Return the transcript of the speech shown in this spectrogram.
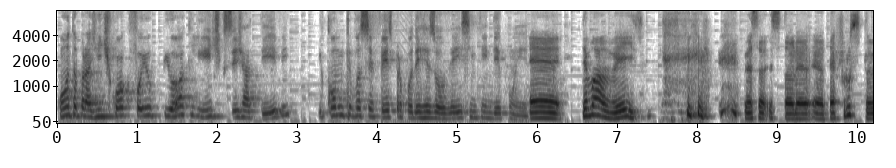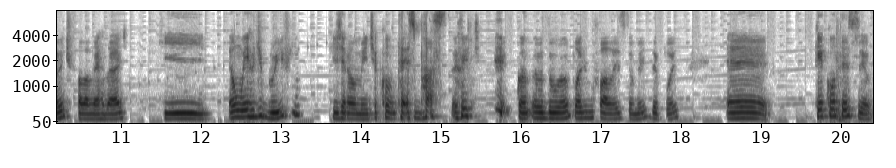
conta pra gente qual foi o pior cliente que você já teve e como que você fez para poder resolver e se entender com ele? É, teve uma vez, essa história é até frustrante, falar a verdade, que é um erro de briefing, que geralmente acontece bastante. o Duan pode me falar isso também depois. É, o que aconteceu?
